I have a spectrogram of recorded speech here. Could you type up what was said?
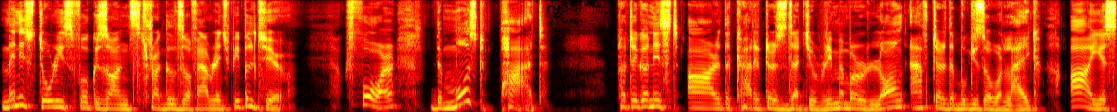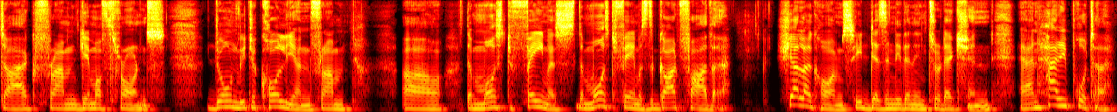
Many stories focus on struggles of average people too. For the most part, protagonists are the characters that you remember long after the book is over, like Arya Stark from Game of Thrones, Don Vito Corleone from uh, the most famous, the most famous, The Godfather, Sherlock Holmes, he doesn't need an introduction, and Harry Potter.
